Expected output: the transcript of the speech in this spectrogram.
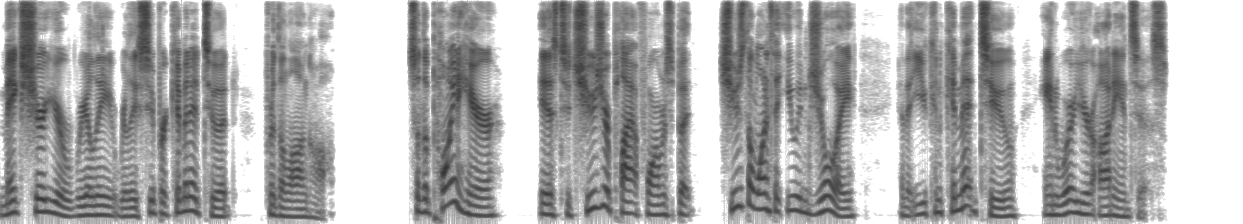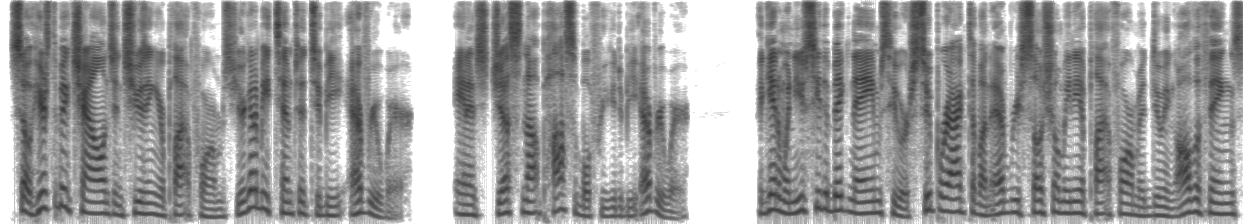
make sure you're really, really super committed to it for the long haul. So the point here is to choose your platforms, but choose the ones that you enjoy and that you can commit to and where your audience is. So here's the big challenge in choosing your platforms. You're going to be tempted to be everywhere, and it's just not possible for you to be everywhere. Again, when you see the big names who are super active on every social media platform and doing all the things,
